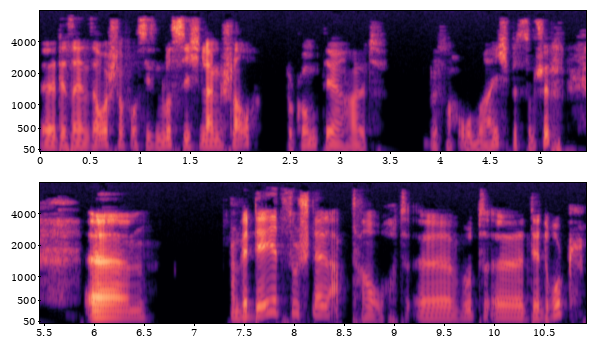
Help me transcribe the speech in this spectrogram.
äh, der seinen Sauerstoff aus diesem lustig langen Schlauch bekommt, der halt bis nach oben reicht, bis zum Schiff. Ähm, und wenn der jetzt zu schnell abtaucht, äh, wird äh, der Druck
